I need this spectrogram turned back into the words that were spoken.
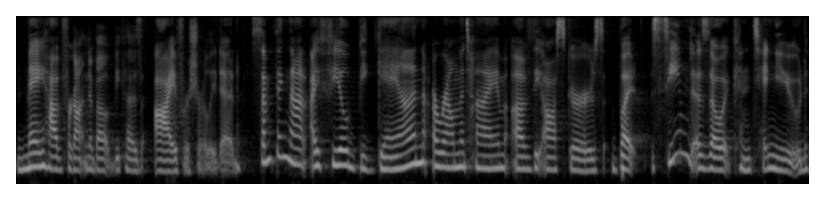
may have forgotten about because I for surely did. Something that I feel began around the time of the Oscars, but seemed as though it continued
